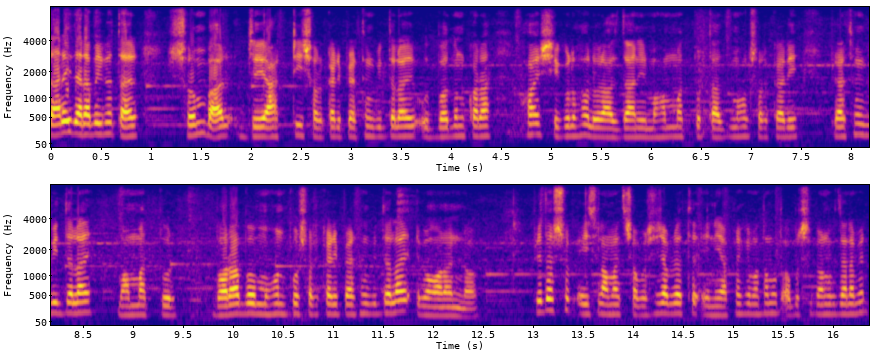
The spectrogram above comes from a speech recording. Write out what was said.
তারই ধারাবাহিকতার সোমবার যে আটটি সরকারি প্রাথমিক বিদ্যালয় উদ্বোধন করা হয়, সেগুলো হলো রাজধানীর মোহাম্মদপুর তাজমহল সরকারি প্রাথমিক বিদ্যালয়, মোহাম্মদপুর বরাব মোহনপুর সরকারি প্রাথমিক বিদ্যালয় এবং অন্যান্য প্রিয় দর্শক, এই ছিল আমার সর্বশেষ আপডেট। এ নিয়ে আপনাকে মতামত অবশ্যই কমেন্ট জানাবেন।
